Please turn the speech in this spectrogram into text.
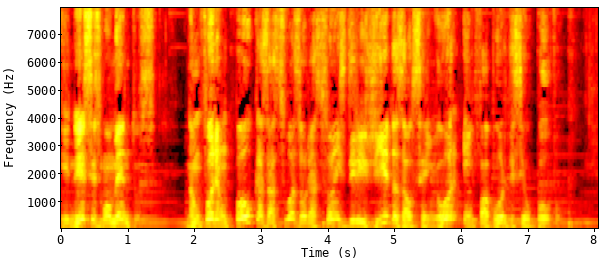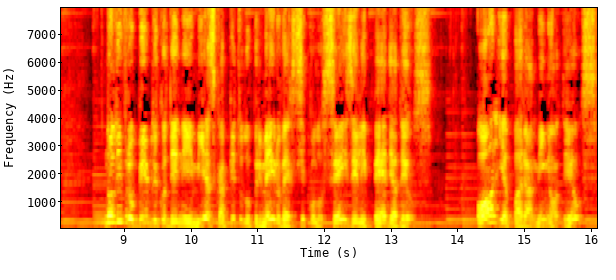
E nesses momentos, não foram poucas as suas orações dirigidas ao Senhor em favor de seu povo. No livro bíblico de Neemias, capítulo 1, versículo 6, ele pede a Deus: Olha para mim, ó Deus,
